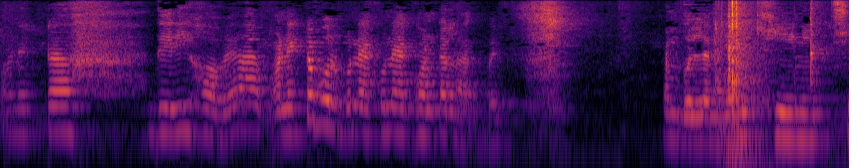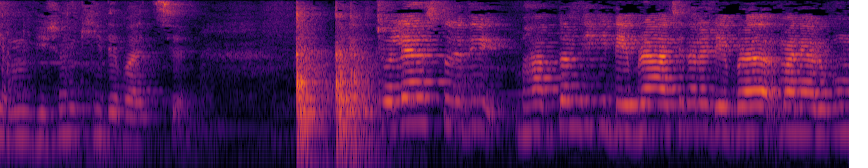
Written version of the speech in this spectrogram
অনেকটা দেরি হবে আর অনেকটা বলব না এখন এক ঘণ্টা লাগবে। আমি বললাম যে আমি খেয়ে নিচ্ছি আমি ভীষণ খিদে পাচ্ছে। চলে আসতো যদি ভাবতাম যে কি ডেবরা আছে তাহলে ডেবরা মানে এরকম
